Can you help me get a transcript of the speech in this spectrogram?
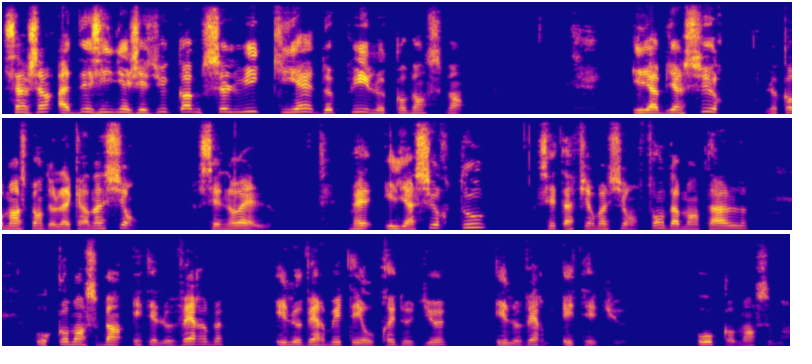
Saint Jean a désigné Jésus comme celui qui est depuis le commencement. Il y a bien sûr le commencement de l'incarnation, c'est Noël, mais il y a surtout cette affirmation fondamentale au commencement était le Verbe, et le Verbe était auprès de Dieu, et le Verbe était Dieu. Au commencement.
